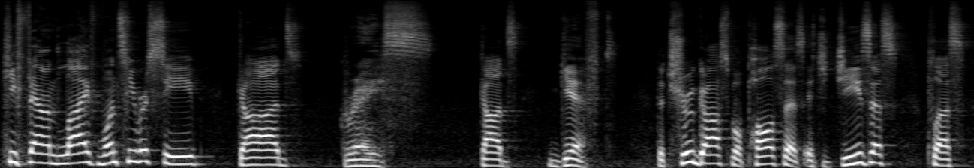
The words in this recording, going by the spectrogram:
He found life once he received God's grace, God's gift. The true gospel, Paul says, it's Jesus plus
